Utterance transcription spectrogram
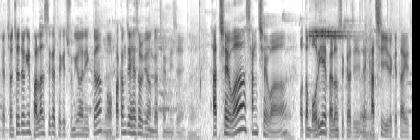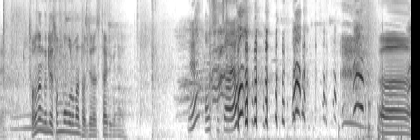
그러니까 전체적인 밸런스가 되게 중요하니까 네. 어, 박강재 해설위원 같은 이제 네. 하체와 상체와 네. 어떤 머리의 밸런스까지 이제 네. 같이 이렇게 딱 이제 음. 저는 근데 손목으로만 던지는 스타일이긴 해요. 네? 어 진짜요? 어,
